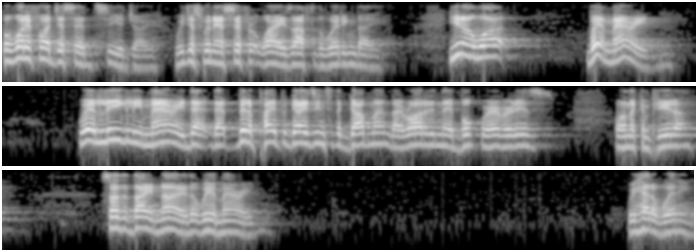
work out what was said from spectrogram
But what if I just said, See you, Joe? We just went our separate ways after the wedding day. You know what? We're married. We're legally married. That, that bit of paper goes into the government. They write it in their book, wherever it is, or on the computer, so that they know that we're married. We had a wedding.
